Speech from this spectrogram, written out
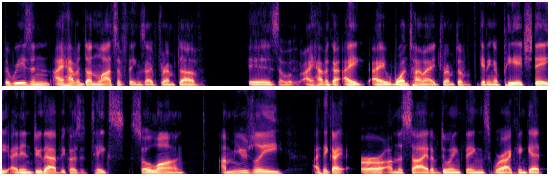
the reason I haven't done lots of things I've dreamt of is oh, I haven't got I I one time I dreamt of getting a PhD. I didn't do that because it takes so long. I'm usually I think I err on the side of doing things where I can get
